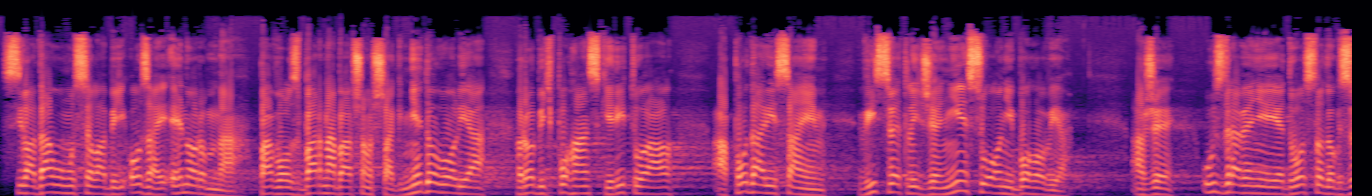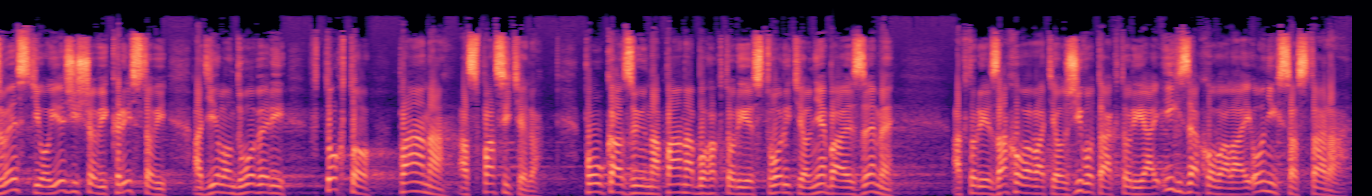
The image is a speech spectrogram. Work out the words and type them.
Sila davu musela byť ozaj enormná. Pavol s Barnabášom však nedovolia robiť pohanský rituál a podarí sa im vysvetliť, že nie sú oni bohovia a že uzdravenie je dôsledok zvesti o Ježišovi Kristovi a dielom dôvery v tohto pána a spasiteľa. Poukazujú na pána Boha, ktorý je stvoriteľ neba a zeme a ktorý je zachovávateľ života, ktorý aj ich zachoval, aj o nich sa stará.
